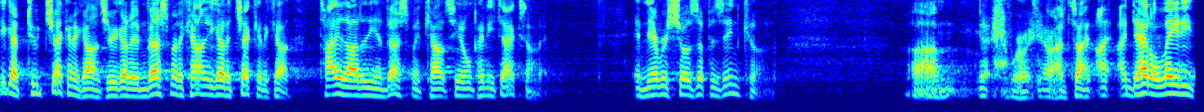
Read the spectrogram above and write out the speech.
You got two checking accounts, or you got an investment account, you got a checking account. Tithe out of the investment account so you don't pay any tax on it. It never shows up as income. Um, I, I had a lady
